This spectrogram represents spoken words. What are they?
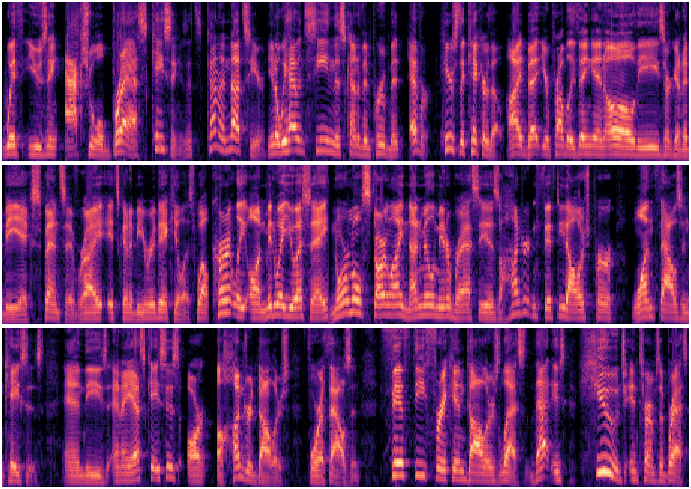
with using actual brass casings. It's kind of nuts here. You know, we haven't seen this kind of improvement ever. Here's the kicker though. I bet you're probably thinking, oh, these are gonna be expensive, right? It's gonna be ridiculous. Well, currently on Midway USA, normal Starline 9mm brass is $150 per 1,000 cases. And these NAS cases are $100 for a 1,000. 50 freaking dollars less. That is huge in terms of brass.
